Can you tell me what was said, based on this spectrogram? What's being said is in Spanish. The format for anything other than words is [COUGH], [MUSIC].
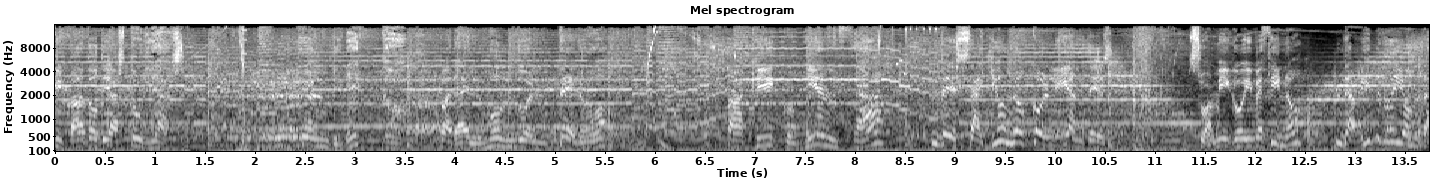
Principado de Asturias. En directo para el mundo entero. Aquí comienza Desayuno con Liantes. Su amigo y vecino, David Rionda.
